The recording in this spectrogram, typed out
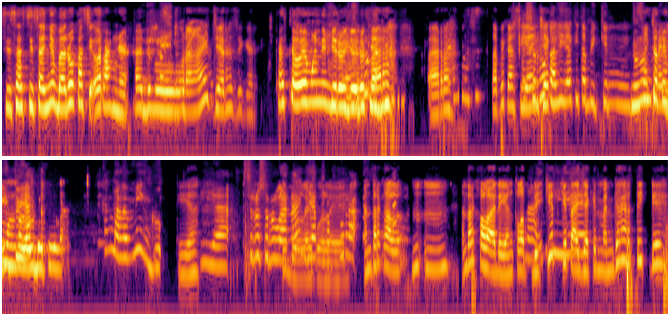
sisa-sisanya baru kasih orang ya. Aduh. Kurang ajar sih kan. Kacau emang nih biro jodoh kayak Parah. Parah. Tapi kasihan seru cek. kali ya kita bikin Ngeluncak segmen emang itu kalau ya. udah tua. Kan malam minggu. Iya. Iya, seru-seruan aja pura-pura. Ntar kalau, mm-mm. ntar kalau ada yang klub Nah, dikit, kita iya. ajakin main gartik deh.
